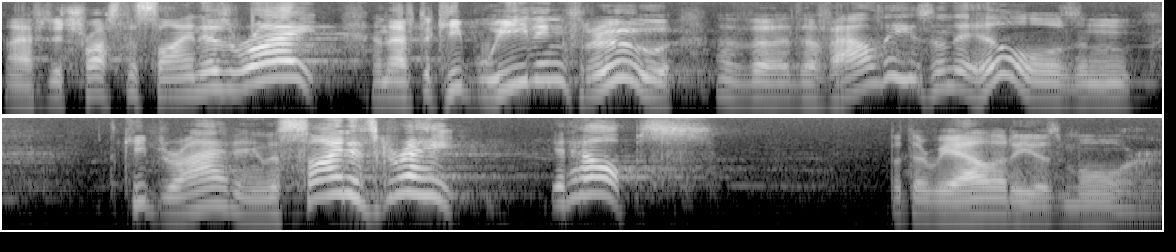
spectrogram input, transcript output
I have to trust the sign is right. And I have to keep weaving through the, the valleys and the hills and keep driving. The sign is great, it helps. But the reality is more.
